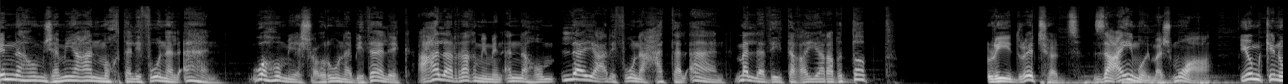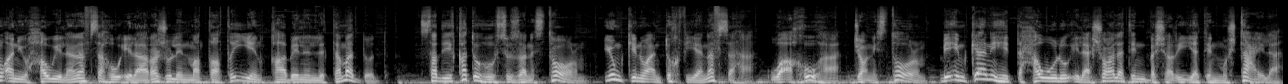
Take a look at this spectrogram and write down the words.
إنهم جميعا مختلفون الآن وهم يشعرون بذلك على الرغم من أنهم لا يعرفون حتى الآن ما الذي تغير بالضبط. ريد ريتشاردز زعيم المجموعة يمكن أن يحول نفسه إلى رجل مطاطي قابل للتمدد. صديقته سوزان ستورم يمكن أن تخفي نفسها وأخوها جوني ستورم بإمكانه التحول إلى شعلة بشرية مشتعلة.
